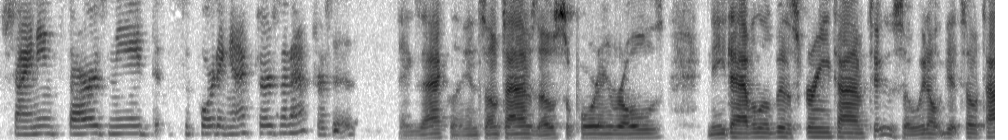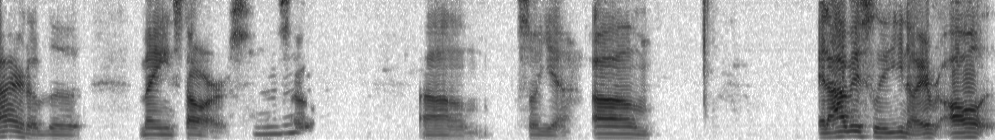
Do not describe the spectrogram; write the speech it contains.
Shining stars need supporting actors and actresses. Exactly. And sometimes those supporting roles need to have a little bit of screen time too, so we don't get so tired of the main stars. Mhm. So um so yeah. Um and obviously, you know, every, all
